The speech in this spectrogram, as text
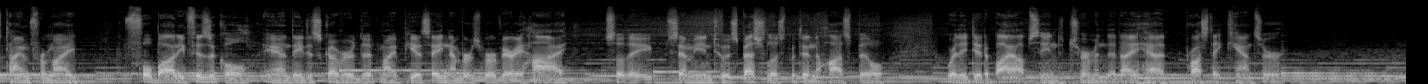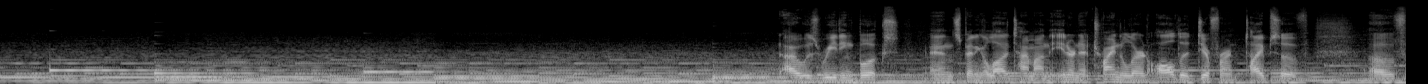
Was time for my full body physical, and they discovered that my PSA numbers were very high. So they sent me into a specialist within the hospital where they did a biopsy and determined that I had prostate cancer. I was reading books and spending a lot of time on the internet trying to learn all the different types of, of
